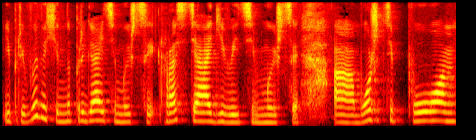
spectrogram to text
и при выдохе напрягаете мышцы, растягиваете мышцы, а, можете по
